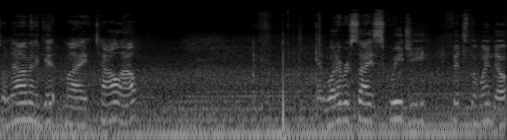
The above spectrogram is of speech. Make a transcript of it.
So now I'm going to get my towel out and whatever size squeegee fits the window,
